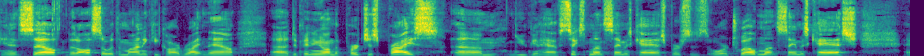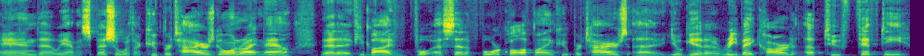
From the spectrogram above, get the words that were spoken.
in itself, but also with the Meineke card right now, uh, depending on the purchase price, um, you can have six months same as cash versus, or 12 months same as cash. And uh, we have a special with our Cooper tires going right now. That uh, if you buy four, a set of four qualifying Cooper tires, uh, you'll get a rebate card up to 50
